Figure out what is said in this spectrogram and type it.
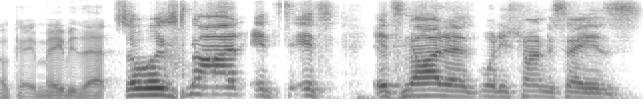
okay. Maybe that. So it's not, it's, it's, it's not as what he's trying to say is,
